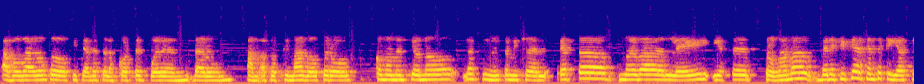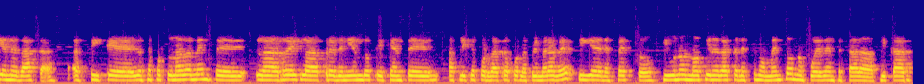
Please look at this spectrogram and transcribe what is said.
abogados o oficiales de las cortes pueden dar un aproximado, pero como mencionó la señorita Michelle, esta nueva ley y este programa beneficia a gente que ya tiene DACA. Así que desafortunadamente la regla preveniendo que gente aplique por DACA por la primera vez sigue en efecto. Si uno no tiene DACA en este momento, no puede empezar a aplicar.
